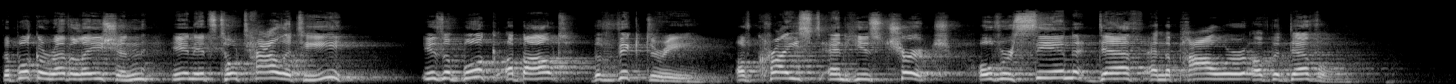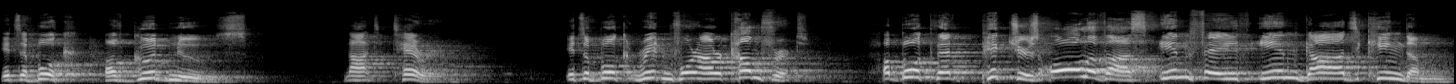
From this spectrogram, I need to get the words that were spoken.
the book of Revelation in its totality is a book about the victory of Christ and his church over sin, death, and the power of the devil. It's a book of good news, not terror. It's a book written for our comfort, a book that pictures all of us in faith in God's kingdom,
